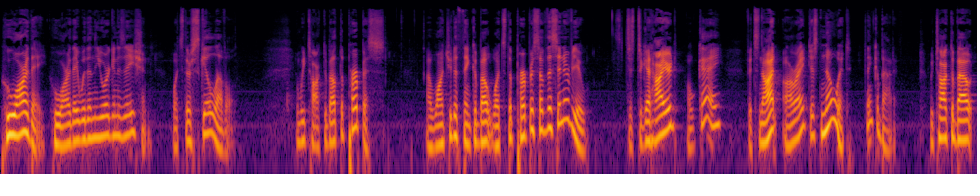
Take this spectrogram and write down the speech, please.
Who are they? Who are they within the organization? What's their skill level? And we talked about the purpose. I want you to think about what's the purpose of this interview. It's just to get hired? Okay. If it's not, all right, just know it. Think about it. We talked about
